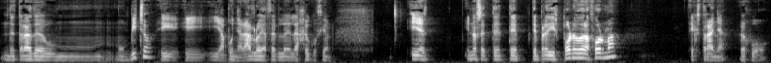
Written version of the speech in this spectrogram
detrás de un, un bicho y, y, y, apuñalarlo y hacerle la ejecución. Y, y no sé, te, te, predispone de una forma extraña el juego.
